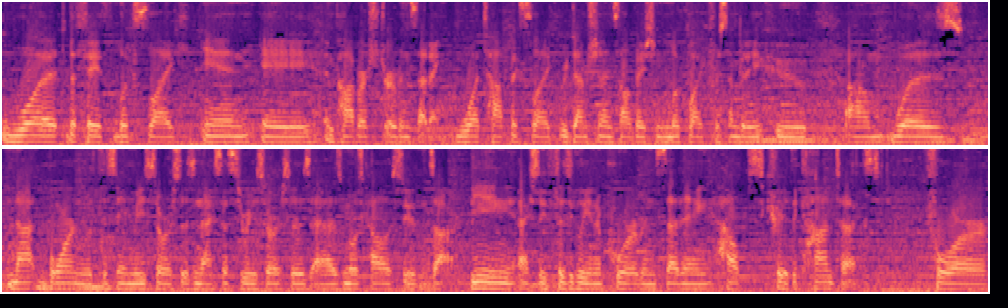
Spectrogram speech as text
what the faith looks like in a impoverished urban setting. What topics like redemption and salvation look like for somebody who um, was not born with the same resources and access to resources as most college students are. Being actually physically in a poor urban setting helps create the context for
